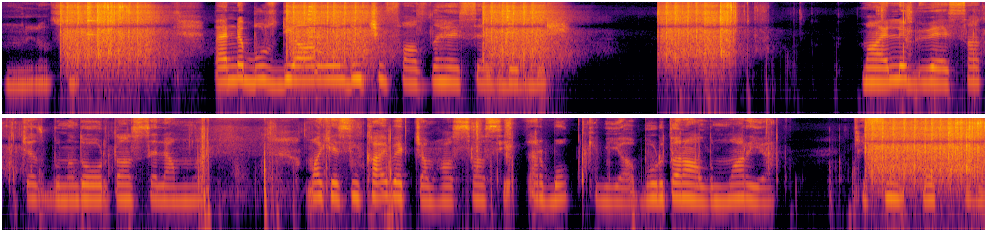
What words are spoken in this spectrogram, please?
Hmm, lazer. Bende buz diyarı olduğu için fazla HS gidebilir. Mahalle bir vs atacağız. Buna da oradan selamlar. Ama kesin kaybedeceğim. Hassasiyetler bok gibi ya. Buradan aldım var ya. Kesin bok gibi.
